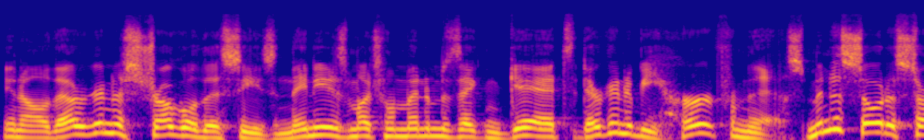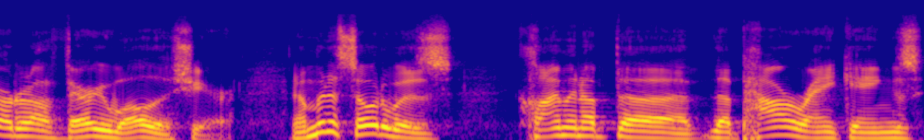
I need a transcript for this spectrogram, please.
you know, they're going to struggle this season. They need as much momentum as they can get. They're going to be hurt from this. Minnesota started off very well this year. You know, Minnesota was climbing up the, the power rankings.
